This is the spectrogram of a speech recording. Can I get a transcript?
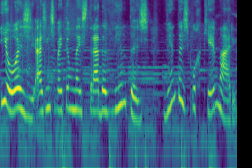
E hoje a gente vai ter um na estrada vintage. Vintage por quê, Mari?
